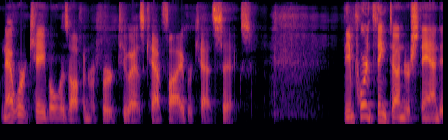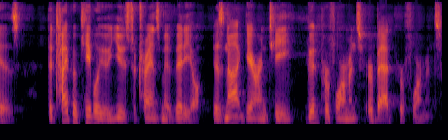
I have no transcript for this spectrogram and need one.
Network cable is often referred to as Cat5 or Cat6. The important thing to understand is the type of cable you use to transmit video does not guarantee good performance or bad performance.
